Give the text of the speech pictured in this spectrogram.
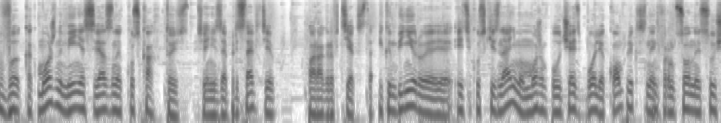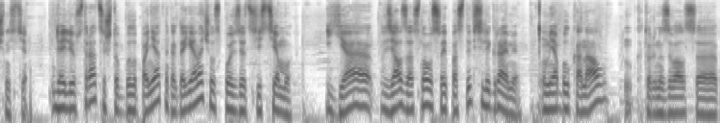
в как можно менее связанных кусках. То есть, я не знаю, представьте параграф текста. И комбинируя эти куски знаний, мы можем получать более комплексные информационные сущности. Для иллюстрации, чтобы было понятно, когда я начал использовать эту систему, я взял за основу свои посты в Телеграме. У меня был канал, который назывался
